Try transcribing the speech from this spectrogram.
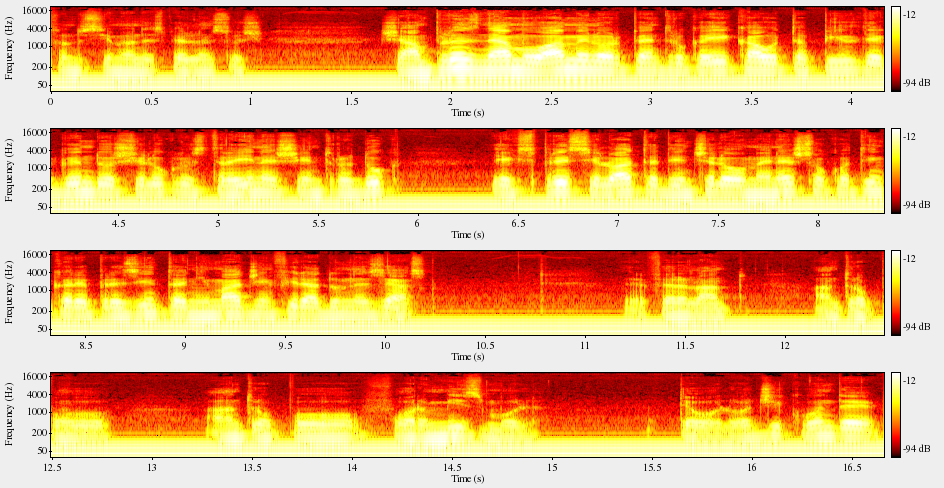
Sfântul Simeon despre el însuși. Și am plâns neamul oamenilor pentru că ei caută pilde, gânduri și lucruri străine și introduc expresii luate din cele omenești, socotind că reprezintă în imagini firea dumnezească se referă la antropo, antropoformismul teologic, unde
